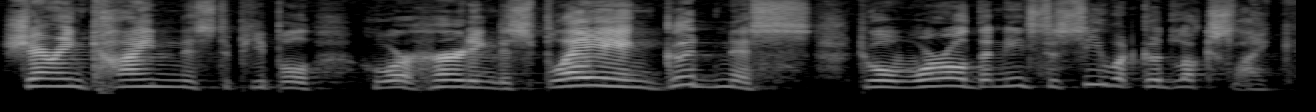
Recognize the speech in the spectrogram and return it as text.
sharing kindness to people who are hurting, displaying goodness to a world that needs to see what good looks like.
